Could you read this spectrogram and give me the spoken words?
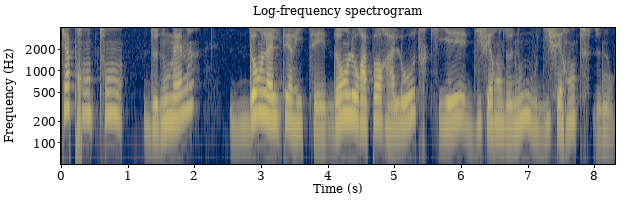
Qu'apprend-on de nous-mêmes dans l'altérité, dans le rapport à l'autre qui est différent de nous ou différente de nous?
